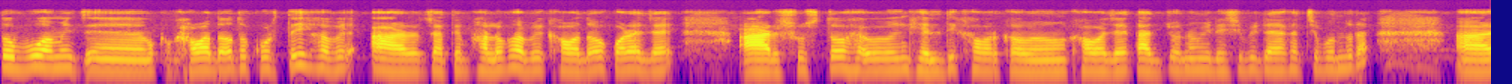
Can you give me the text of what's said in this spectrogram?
তবুও আমি খাওয়া দাওয়া তো করতেই হবে, আর যাতে ভালোভাবে খাওয়া দাওয়া করা যায়, আর সুস্থ এবং হেলদি খাবার খাওয়া- যায়, তার জন্য আমি রেসিপিটা দেখাচ্ছি বন্ধুরা। আর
